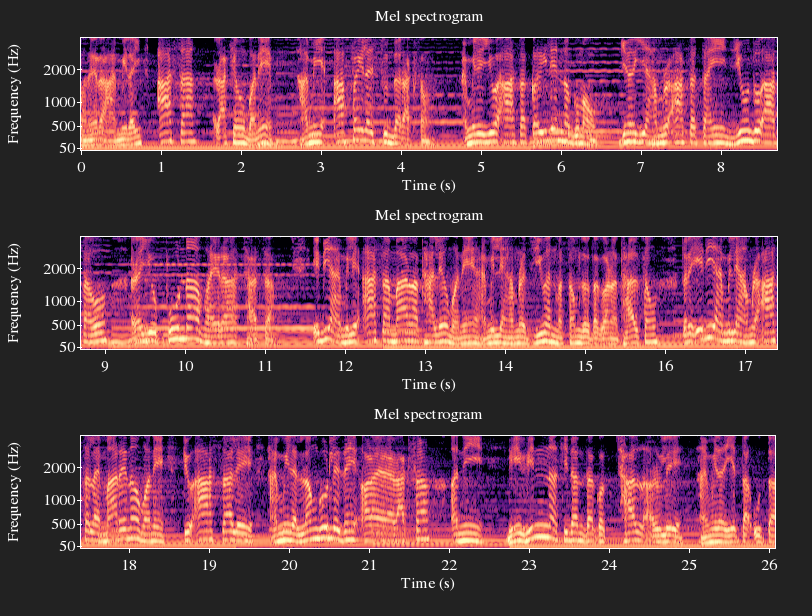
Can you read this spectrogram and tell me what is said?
भनेर हामीलाई आशा राख्यौँ भने हामी आफैलाई शुद्ध राख्छौँ। हामीले यो आशा कहिले नगुमाऊ? किनकि हाम्रो आशा चाहिँ जिउँदो आशा हो र यो पूर्ण भएर छाड्छ। यदि हामीले आशा मार्न थाल्यौँ भने हामीले हाम्रो जीवनमा सम्झौता गर्न थाल्छौँ तर यदि हामीले हाम्रो आशालाई मारेनौँ भने त्यो आशाले हामीलाई लङ्गुरले चाहिँ अडाएर राख्छ अनि विभिन्न सिद्धान्तको छालहरूले हामीलाई यताउता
